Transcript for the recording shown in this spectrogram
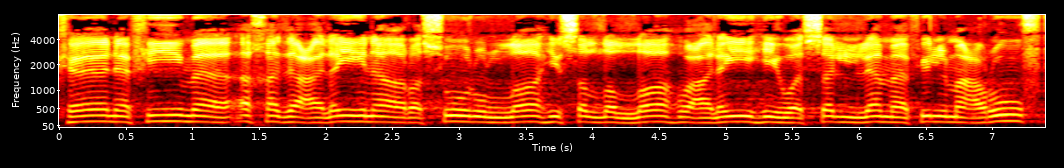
كان فيما أخذ علينا رسول الله صلى الله عليه وسلم في المعروف،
